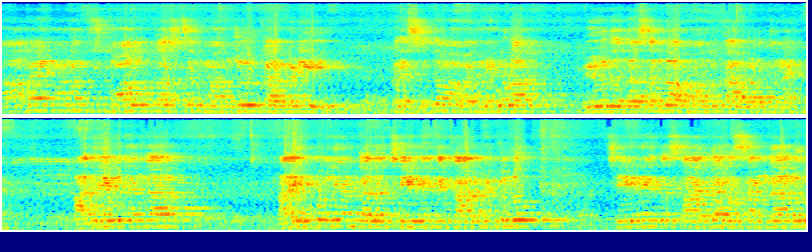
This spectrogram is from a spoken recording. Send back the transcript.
నారాయణవనం స్మాల్ క్లస్టర్ మంజూరు కాబడి ప్రస్తుతం అవన్నీ కూడా వివిధ దశల్లో అమలు కాబడుతున్నాయి. అదేవిధంగా నైపుణ్యం గల చేనేత కార్మికులు చేనేత సహకార సంఘాలు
